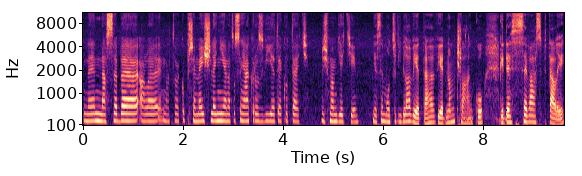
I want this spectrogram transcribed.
ne na sebe, ale na to jako přemýšlení a na to se nějak rozvíjet jako teď, když mám děti. Mně se moc líbila věta v jednom článku, kde se vás ptali,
